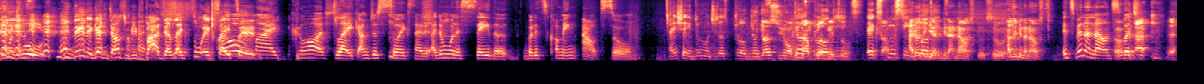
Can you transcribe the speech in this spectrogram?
good role, the day they get the chance to be bad, they're like so excited. Oh my gosh! Like I'm just so excited. I don't want to say the, but it's coming out. So Aisha, you don't want to just plug You it. just, you know, you can plug it, too. Exclusive. I don't plug think it has it. been announced though. So has it been announced? it's been announced, Okay. but Ah, yeah.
